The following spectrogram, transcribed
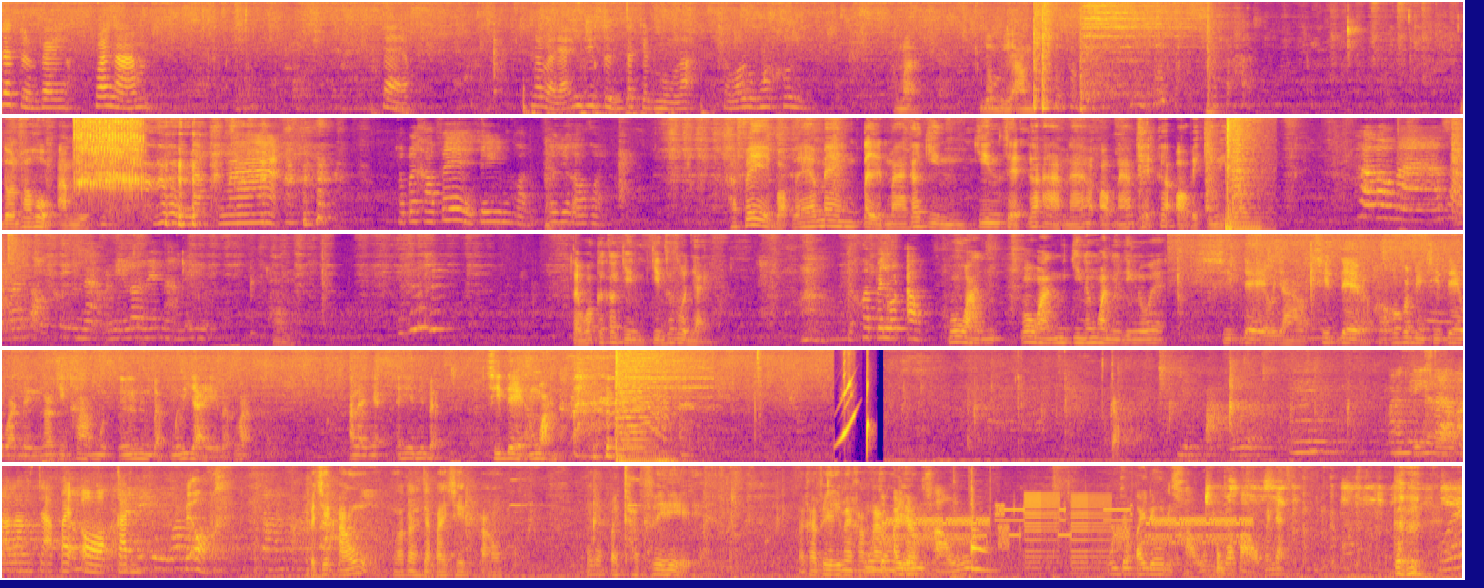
จะตื่นไปว่ายน้ำแต่ไม่ไหวแล้วจริงๆตื่นแต่เจ็ดโมงละแต่ว่าลุกไม่ขึ้นทำไมยมพีอัมโดนผ้าห่มอัมอยู่โอ้โหหนักมากเราไปคาเฟ่เช็คอินก่อนเอ้ยเช็คเอาท์ก่อน คาเฟ่บอกแล้วแม่งตื่นมาก็กิน กินเสร็จก็อาบน้ำออกน้ำเสร็จก็ออกไปกินอีก ถ้าเรามาสามวันสองคืนน่ะ วันนี้เราเล่นน้ำไม่หยุด อ๋อ แต่ว่าก็ก็กินกินซะส่วนใหญ่ เดี๋ยวค่อยไปลดเอา เมื่อวานเมื่อวานกินทั้งวันจริงๆด้วยชีตเดย์ยาวชีตเดย์แบบเขาเขาก็มีชีตเดย์วันหนึ่งก็กินข้าวมื้อหนึงแบบมื้อใหญ่แบบว่า อะไรเงี้ยไอ้ที่นี่แบบชีตเดย์ทั้งวัน กลับมันมีแบบว่ากำลังจะไปออกกัน ไปออก ไปเช็คเอาท์เรากำลังจะไปเช็คเอาท์ ก็จะไปคาเฟ่ไปคาเฟ่ที่ไหมครับกูนักจะท่องไปเที่เดิยวนเขากูจะไปเดินเขามีกระเป๋าไหมเนี่ย เฮ้ย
